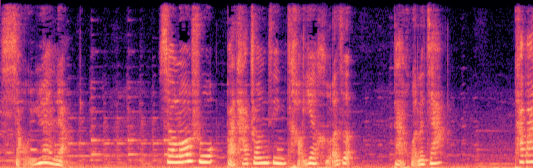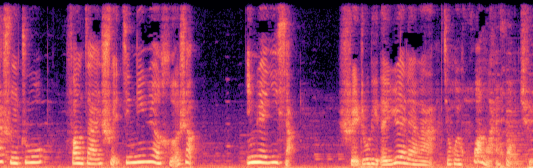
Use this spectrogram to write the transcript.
小月亮。小老鼠把它装进草叶盒子，带回了家。他把水珠放在水晶音乐盒上，音乐一响，水珠里的月亮啊就会晃来晃去，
